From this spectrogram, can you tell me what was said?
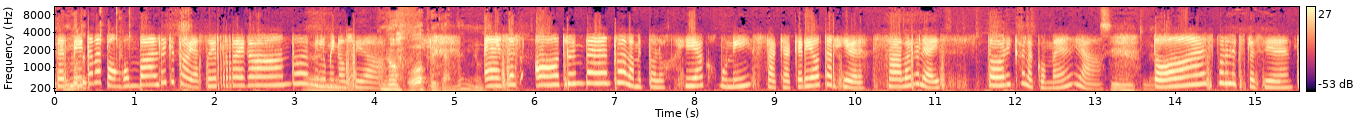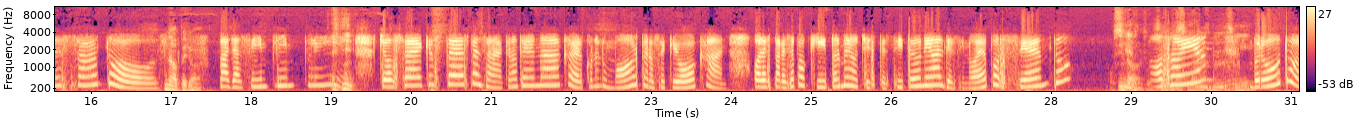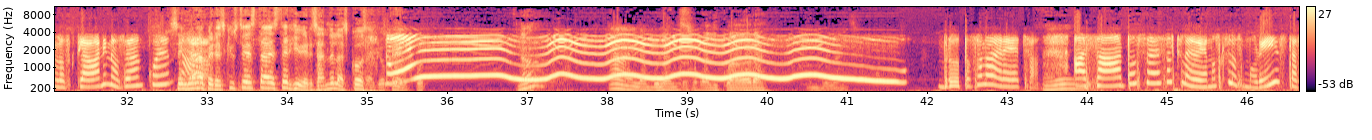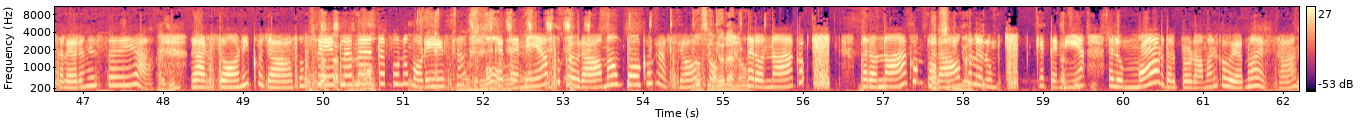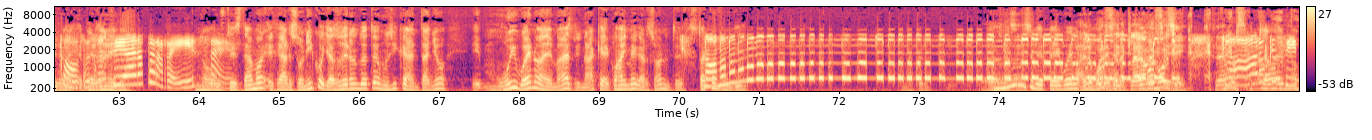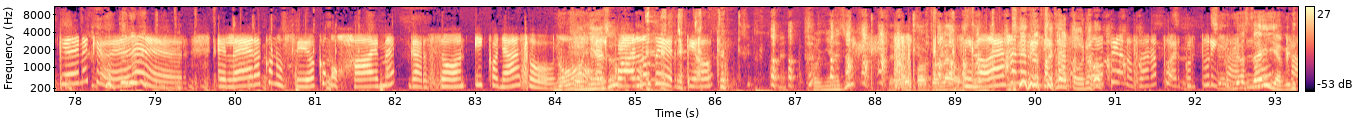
Permítame, pongo un balde que todavía estoy regando de mi luminosidad. No. Oh. Ese es otro invento de la mitología comunista que ha querido tergiversar la realidad histórica la comedia. Sí, claro. Todo es por el expresidente Santos. No, pero Payasín, plin, plin. Yo sé que ustedes pensarán que no tiene nada que ver con el humor, pero se equivocan. ¿O les parece poquito el medio chistecito de un IVA del 19%? no. ¿No sabían? Sí. Bruto, los clavan y no se dan cuenta. Señora, pero es que usted está tergiversando las cosas, yo ¡No! creo. ¿No? Ay, la A la derecha. Mm. A Santos es el que le debemos que los humoristas celebren este día. ¿Ah, sí? Garzón y Collazo simplemente fue un humorista No, que tenía su programa un poco gracioso. Señora. Pero nada, pero nada comparado con el que tenía el humor del programa del gobierno de Santos. Pero, eh, Eso perdóneme. sí era para reírse. No, usted está... eh, Garzón y Collazos era un dueto de música de antaño eh, muy bueno, además, pues nada que ver con Jaime Garzón, entonces está No, no, no, no, no, confundido. no, no, no, no, no, no, no, no, no, no, no, no, no, Mm, se le pegó el... Al Morse, la clave Morse. Claro que sí tiene que ver. Él era conocido como Jaime Garzón y Coñazo. No. ¿Coñazo? El cual nos divirtió. ¿Coñazo? Se fue para otro lado. Si no dejan de Se poder culturizar. hasta ella. Mira.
